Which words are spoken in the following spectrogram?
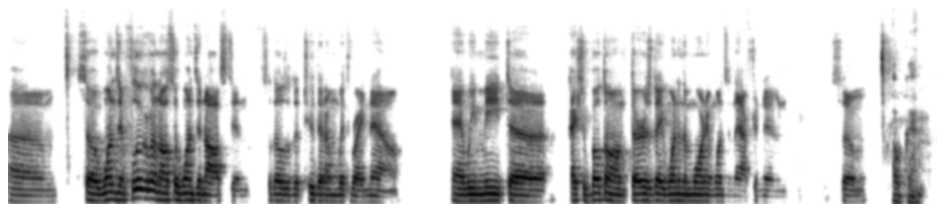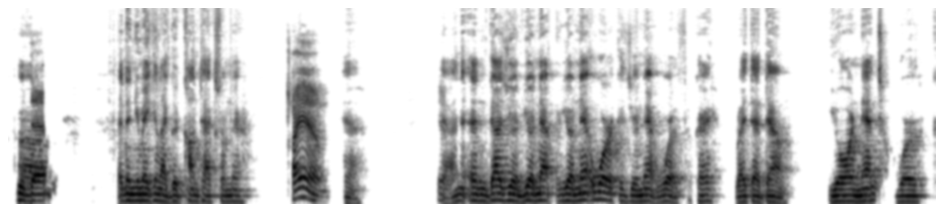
Um, so one's in Pflugerville and also one's in Austin. So those are the two that I'm with right now. And we meet uh, actually both on Thursday, one in the morning, one's in the afternoon. So okay, with that, and then you're making like good contacts from there. I am. Yeah. Yeah, and, and guys, your your net your network is your net worth. Okay, write that down. Your network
